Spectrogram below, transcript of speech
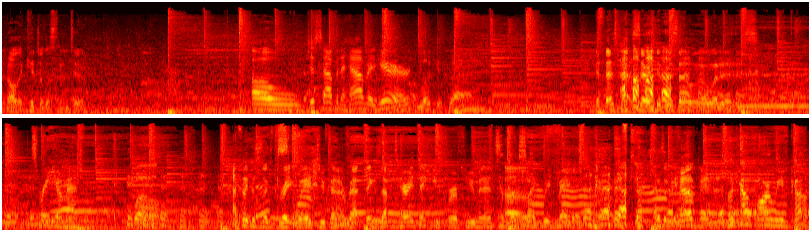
that all the kids are listening to? Oh, just happen to have it here. Look at that. If that's not serendipitous, I don't know what it is. It's radio magic. Well, I think this is a great way to kind of wrap things up. Terri, thank you for a few minutes. It looks of- like we've made it. looks like we have made it. Look how far we've come.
